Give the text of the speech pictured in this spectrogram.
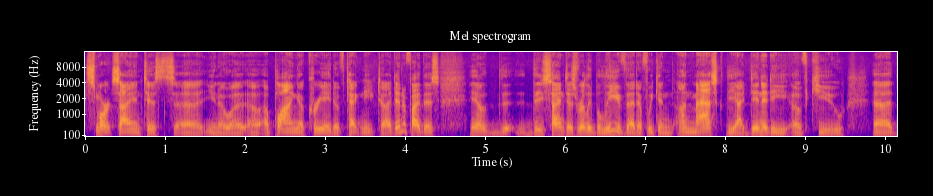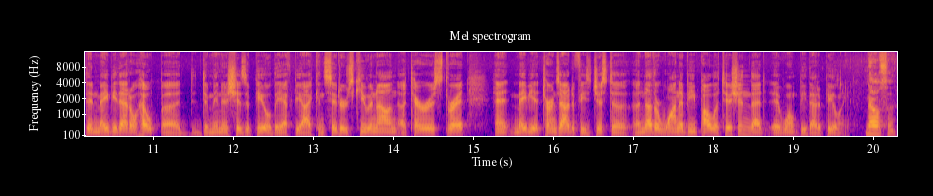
smart scientists, uh, you know, uh, uh, applying a creative technique to identify this. You know, the, these scientists really believe that if we can unmask the identity of Q, uh, then maybe that'll help uh, d- diminish his appeal. The FBI considers QAnon a terrorist threat, and maybe it turns out if he's just a, another wannabe politician, that it won't be that appealing. Nelson.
